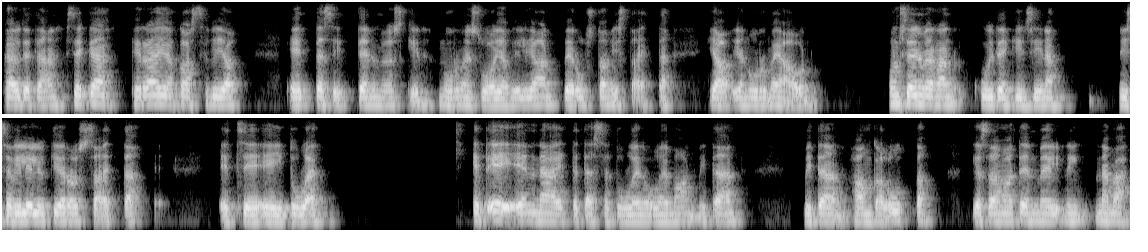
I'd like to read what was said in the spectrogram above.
käytetään sekä keräjäkasvia että sitten myöskin nurmen suojaviljaan perustamista, että, ja, ja nurmea on, on sen verran kuitenkin siinä niissä viljelykierroissa, että, että se ei tule, että ei, en näe, että tässä tulee olemaan mitään, mitään hankaluutta. Ja samaten meillä niin nämä,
